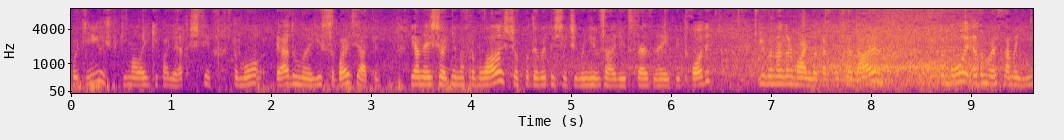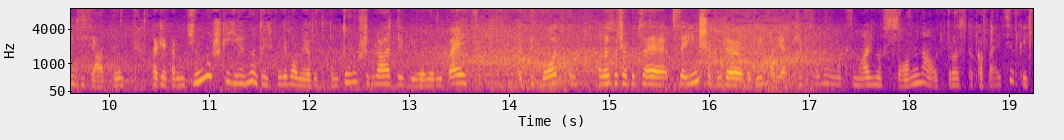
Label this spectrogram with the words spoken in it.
по одній ось такі маленькі палеточці. Тому я думаю, її з собою взяти. Я неї сьогодні нафарбувала, щоб подивитися, чи мені взагалі все з неї підходить. І вона нормально так виглядає. Тому я думаю, саме її взяти. Так як там тінюшки є, ну тобто по-любому я буду там туш брати, білий олівець, підводку. Але хоча б це все інше буде в одній палетці. Сьогодні максимально сонна, от просто капець якийсь,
